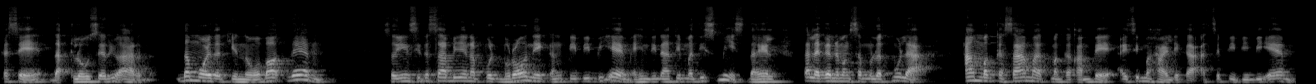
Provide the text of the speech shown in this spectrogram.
Kasi the closer you are, the more that you know about them. So yung sinasabi niya na pulboronic ang PBBM ay eh, hindi natin ma-dismiss dahil talaga namang sa mulat mula, ang magkasama at magkakampi ay si Maharlika at si PBBM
